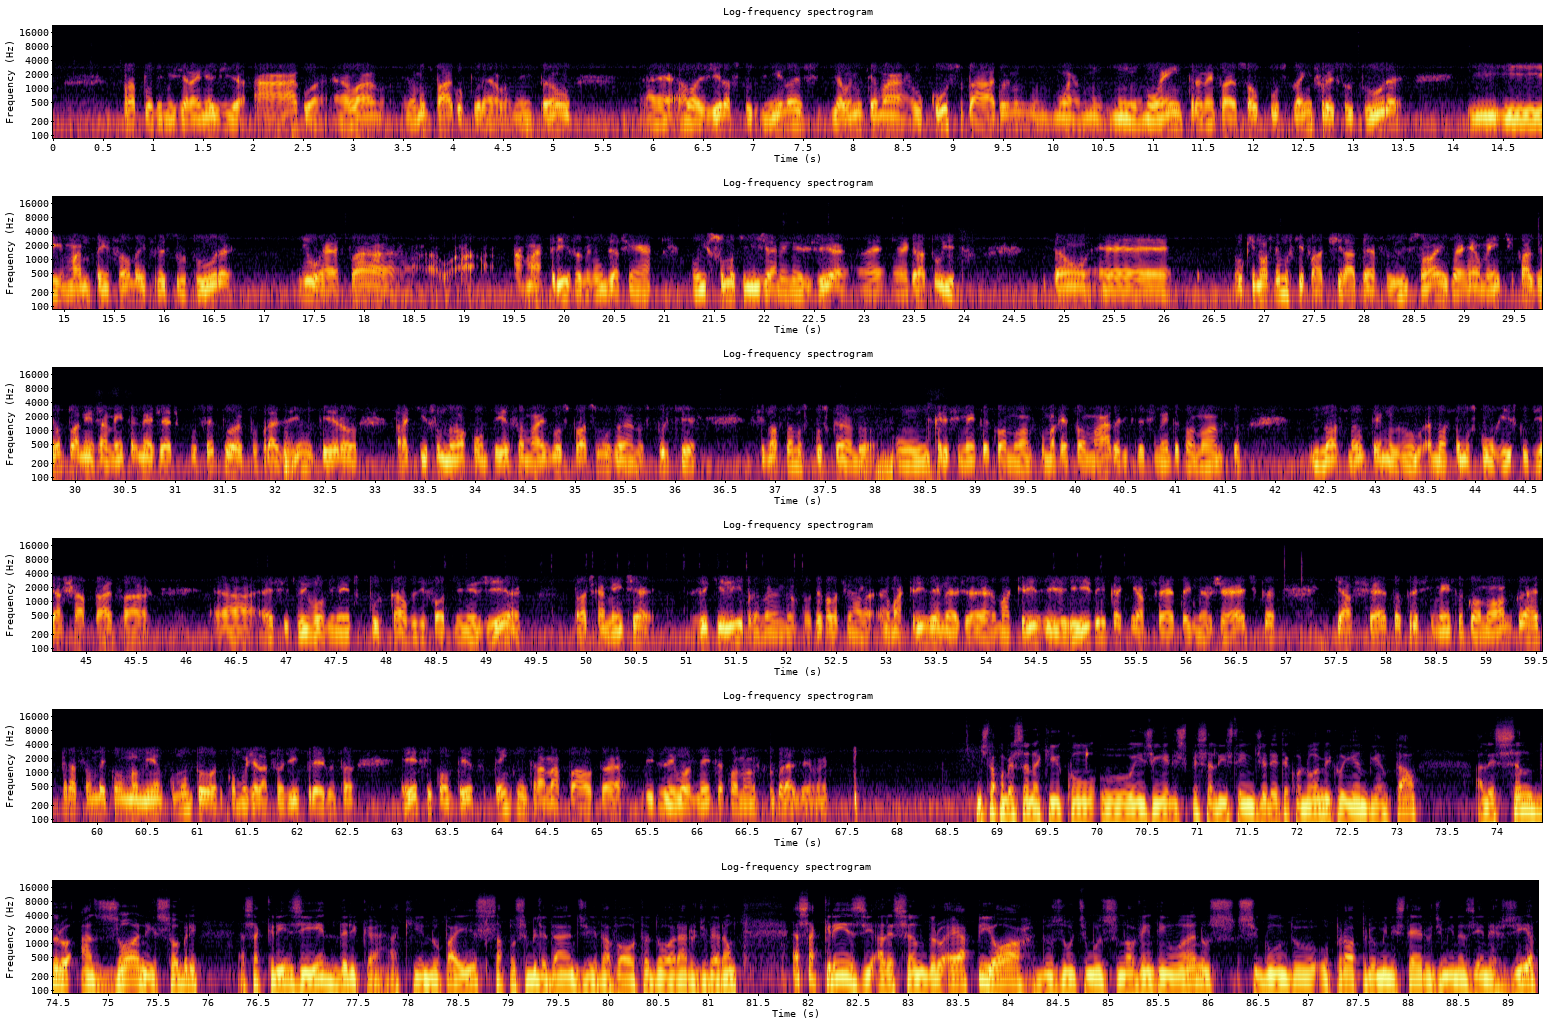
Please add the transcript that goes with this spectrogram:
para poder me gerar energia. A água, ela, eu não pago por ela, né? Então, é, ela gira as turbinas e ela não tem uma. O custo da água não, não, é, não, não entra, né? Então é só o custo da infraestrutura e, e manutenção da infraestrutura e o resto, a, a, a matriz, né, vamos dizer assim, a, o insumo que me gera energia é, é gratuito. Então, é, que nós temos que tirar dessas lições é realmente fazer um planejamento energético para o setor, para o Brasil inteiro, para que isso não aconteça mais nos próximos anos. Por quê? Se nós estamos buscando um crescimento econômico, uma retomada de crescimento econômico, e nós não temos o, nós estamos com o risco de achatar essa, uh, esse desenvolvimento por causa de falta de energia, praticamente é, desequilibra, né? Você fala assim, ó, é uma crise é uma crise hídrica que afeta a energética, que afeta o crescimento econômico e a recuperação da economia como um todo, como geração de emprego. Então, esse contexto tem que entrar na pauta de desenvolvimento econômico do Brasil, né? A gente está conversando aqui com o engenheiro especialista em direito econômico e ambiental, Alessandro Azoni, sobre essa crise hídrica aqui no país, a possibilidade da volta do horário de verão. Essa crise, Alessandro, é a pior dos últimos 91 anos, segundo o próprio Ministério de Minas e Energia.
